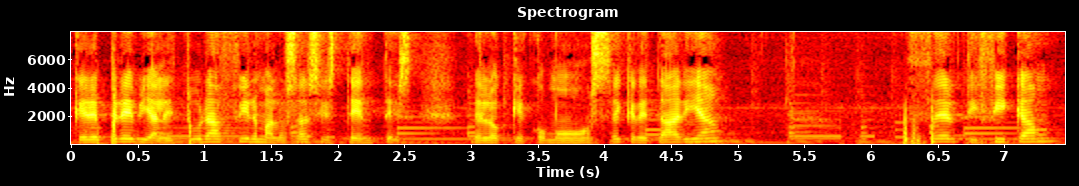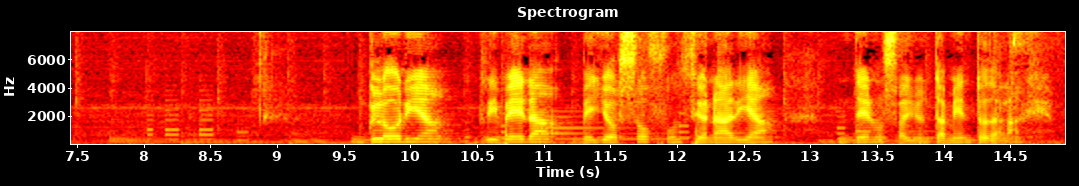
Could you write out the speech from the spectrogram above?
que previa lectura firma los asistentes, de lo que como secretaria certifican Gloria Rivera Belloso, funcionaria de nuestro Ayuntamiento de Alange.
